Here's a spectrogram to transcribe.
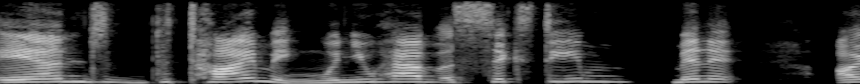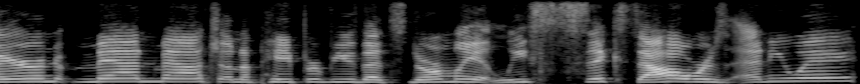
and the timing when you have a 60 minute Iron Man match on a pay per view that's normally at least six hours anyway.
